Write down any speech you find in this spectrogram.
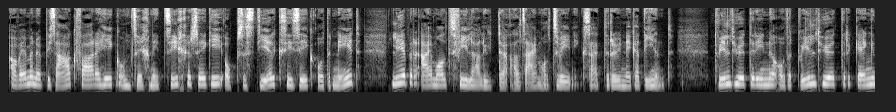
Auch wenn man etwas angefahren hat und sich nicht sicher sei, ob es ein Tier war oder nicht, lieber einmal zu viel anrufen als einmal zu wenig, sagt der Röne Dient. Die Wildhüterinnen oder die Wildhüter gehen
